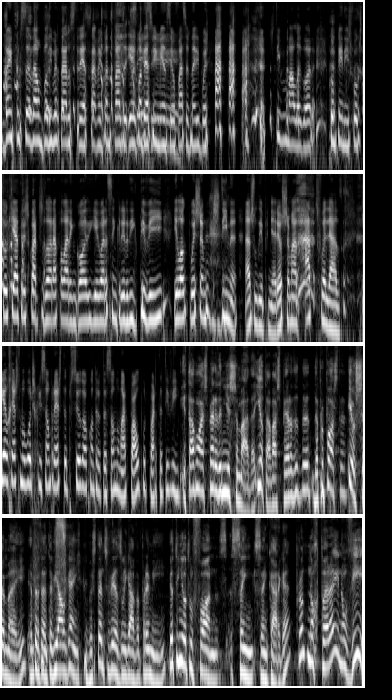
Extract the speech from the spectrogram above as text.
bem forçadão para libertar o stress, sabem? Quando faz, acontece sim. imenso, eu faço as neiras e depois. Mal agora, como quem diz, fogo, estou aqui há 3 quartos de hora a falar em God e agora sem querer digo TVI e logo depois chamo Cristina à Júlia Pinheiro. É o chamado ato falhado, que é de resto uma boa descrição para esta pseudo-contratação do Marco Paulo por parte da TVI. E estavam à espera da minha chamada. E eu estava à espera de- de- da proposta. Eu chamei, entretanto, havia alguém que bastantes vezes ligava para mim. Eu tinha o telefone sem, sem carga. Pronto, não reparei, não vi.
